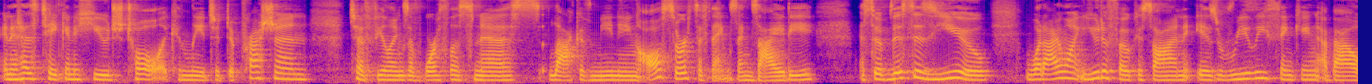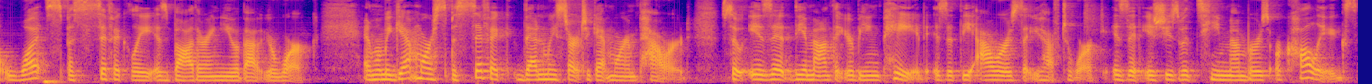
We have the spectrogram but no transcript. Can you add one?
and it has taken a huge toll. It can lead to depression, to feelings of worthlessness, lack of meaning, all sorts of things, anxiety. So, if this is you, what I want you to focus on is really thinking about what specifically is bothering you about your work. And when we get more specific, then we start to get more empowered. So, is it the amount that you're being paid? Is it the hours that you have to work? Is it issues with team members or colleagues?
